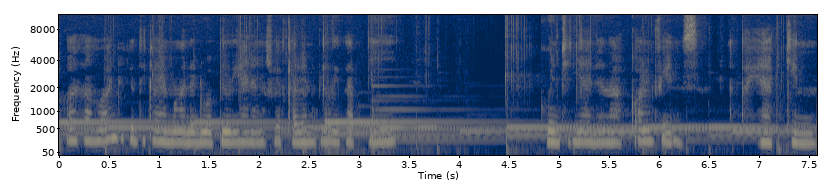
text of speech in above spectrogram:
Bakal selalu ada ketika emang ada dua pilihan yang sulit kalian pilih tapi kuncinya adalah convince atau yakin.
